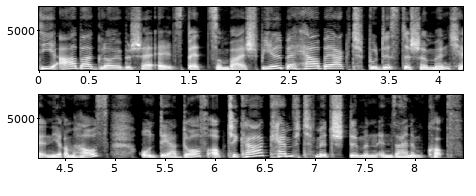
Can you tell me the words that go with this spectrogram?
Die abergläubische Elsbeth zum Beispiel beherbergt buddhistische Mönche in ihrem Haus und der Dorfoptiker kämpft mit Stimmen in seinem Kopf.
